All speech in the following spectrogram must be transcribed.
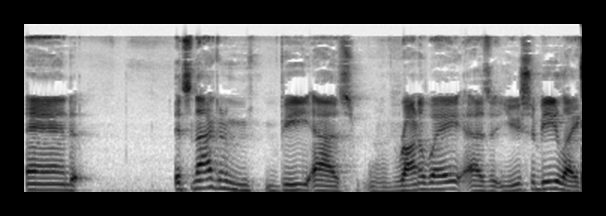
and it's not going to be as runaway as it used to be. Like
